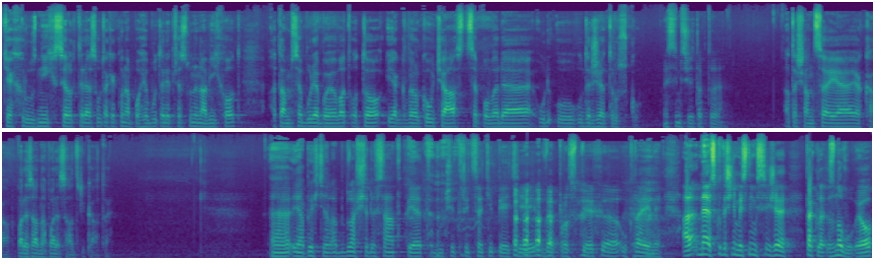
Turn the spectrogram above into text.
těch různých sil, které jsou tak jako na pohybu, tedy přesune na východ a tam se bude bojovat o to, jak velkou část se povede udržet Rusku. Myslím si, že tak to je. A ta šance je jaká? 50 na 50 říkáte? Eh, já bych chtěl, aby byla 65 vůči 35 ve prospěch eh, Ukrajiny. Ale ne, skutečně myslím si, že takhle, znovu, jo,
